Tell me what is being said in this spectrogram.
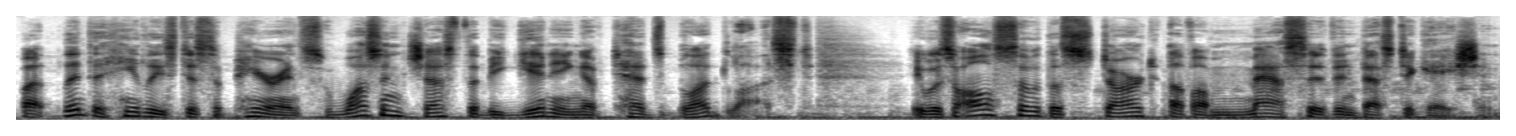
But Linda Healy's disappearance wasn't just the beginning of Ted's bloodlust, it was also the start of a massive investigation.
